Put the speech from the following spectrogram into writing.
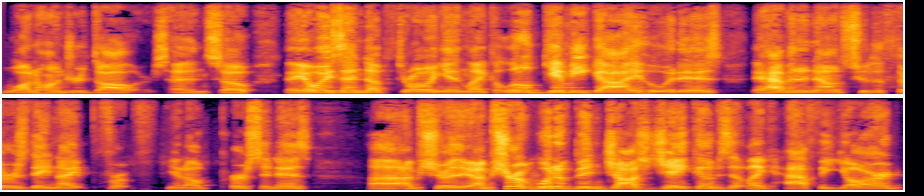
$100. And so they always end up throwing in like a little gimme guy who it is. They haven't announced who the Thursday night for, you know person is. Uh, I'm sure I'm sure it would have been Josh Jacobs at like half a yard,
